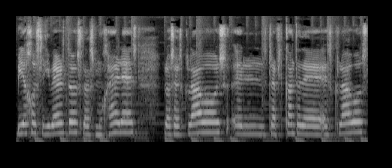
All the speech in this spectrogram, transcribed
viejos libertos, las mujeres, los esclavos, el traficante de esclavos,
